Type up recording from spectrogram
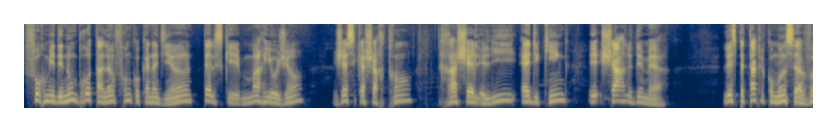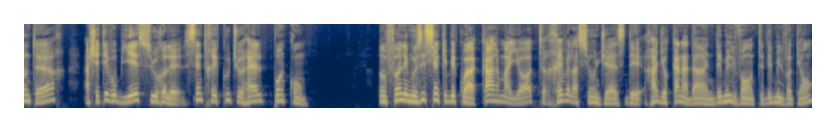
formée de nombreux talents franco-canadiens tels que Mario Jean, Jessica Chartrand, Rachel Ellie, Eddie King et Charles Demer. Les spectacles commencent à 20h. Achetez vos billets sur le centreculturel.com. Enfin, les musiciens québécois Carl Mayotte, Révélation Jazz de Radio-Canada en 2020-2021,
